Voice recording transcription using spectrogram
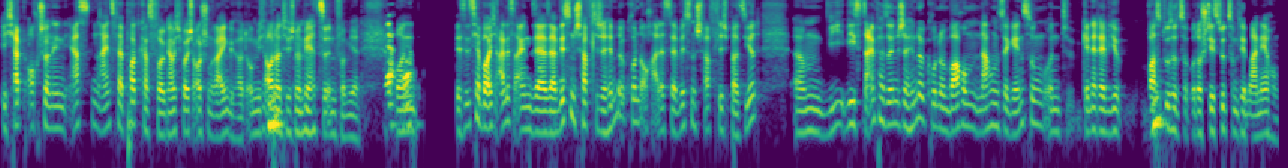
ich habe auch schon in den ersten ein, zwei Podcast-Folgen, habe ich bei euch auch schon reingehört, um mich auch mhm. natürlich noch mehr zu informieren. Ja, und. Es ist ja bei euch alles ein sehr, sehr wissenschaftlicher Hintergrund, auch alles sehr wissenschaftlich basiert. Ähm, wie, wie ist dein persönlicher Hintergrund und warum Nahrungsergänzung und generell, wie warst du so zu, oder stehst du zum Thema Ernährung?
